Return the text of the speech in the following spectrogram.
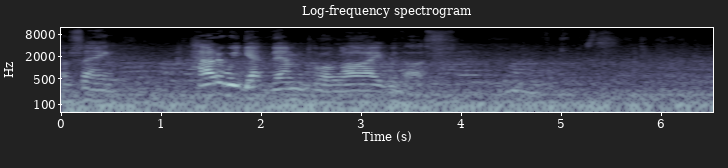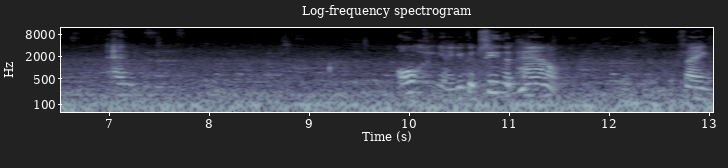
of saying, how do we get them to ally with us? And all, you know, you could see the panel saying,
